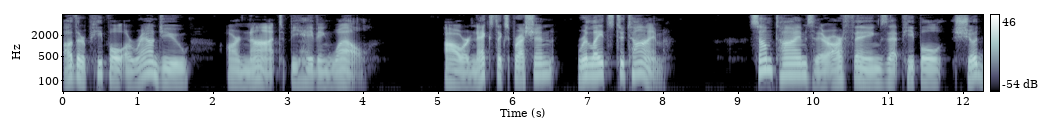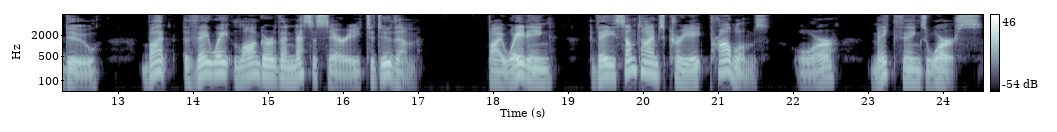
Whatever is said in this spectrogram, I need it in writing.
other people around you are not behaving well. Our next expression relates to time. Sometimes there are things that people should do, but they wait longer than necessary to do them. By waiting, they sometimes create problems or make things worse.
